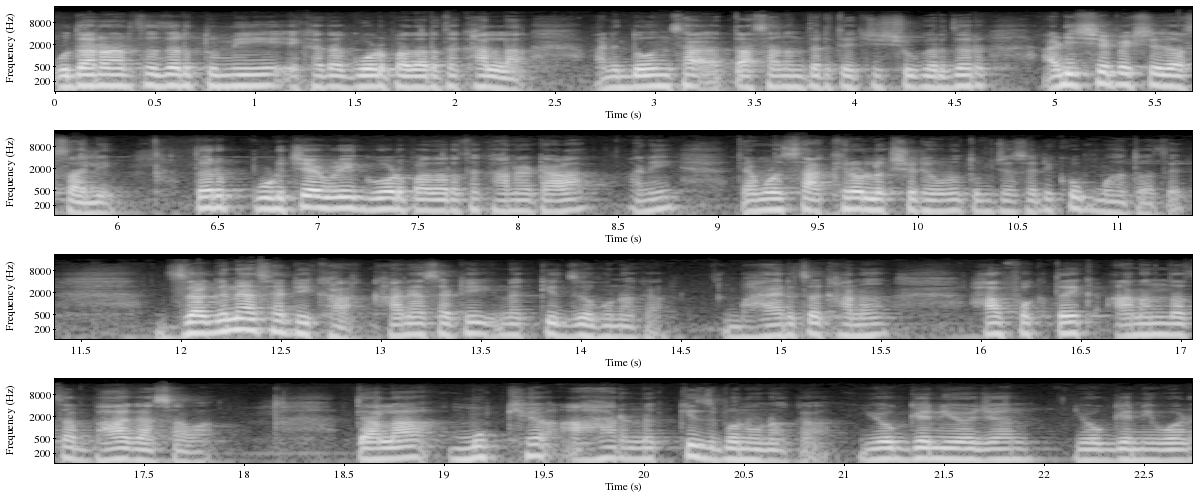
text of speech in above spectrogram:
उदाहरणार्थ जर तुम्ही एखादा गोड पदार्थ खाल्ला आणि दोन सा तासानंतर त्याची शुगर जर अडीचशेपेक्षा जास्त आली तर पुढच्या वेळी गोड पदार्थ खाणं टाळा आणि त्यामुळे साखरेवर लक्ष ठेवणं तुमच्यासाठी खूप महत्त्वाचं आहे. जगण्यासाठी खा खाण्यासाठी नक्कीच जगू नका. बाहेरचं खाणं हा फक्त एक आनंदाचा भाग असावा. त्याला मुख्य आहार नक्कीच बनवू नका. योग्य नियोजन योग्य निवड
